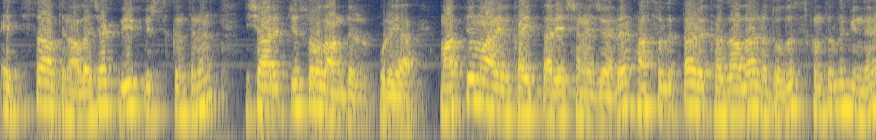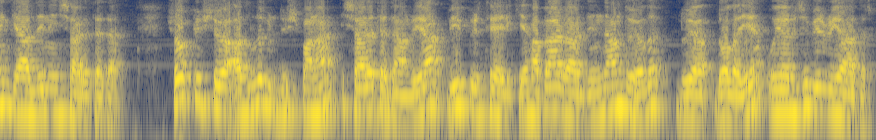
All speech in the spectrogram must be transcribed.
etkisi altına alacak büyük bir sıkıntının işaretçisi olandır buraya. Maddi manevi kayıplar yaşanacağı, hastalıklar ve kazalarla dolu sıkıntılı günlerin geldiğini işaret eder. Çok güçlü ve azılı bir düşmana işaret eden rüya, büyük bir tehlikeye haber verdiğinden dolayı uyarıcı bir rüyadır.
